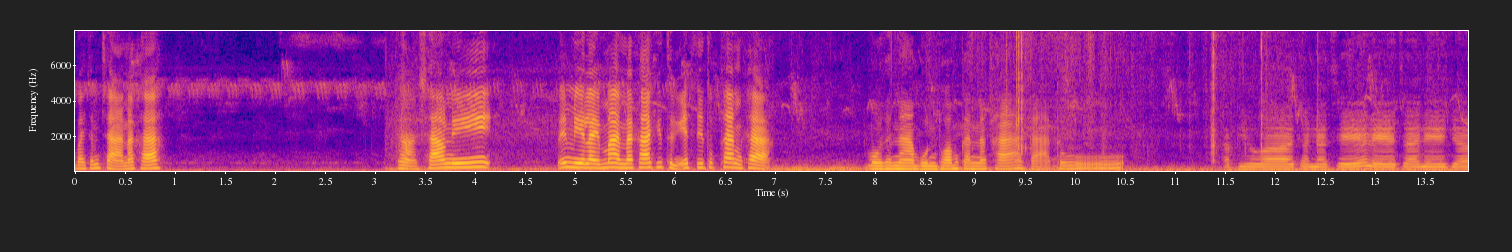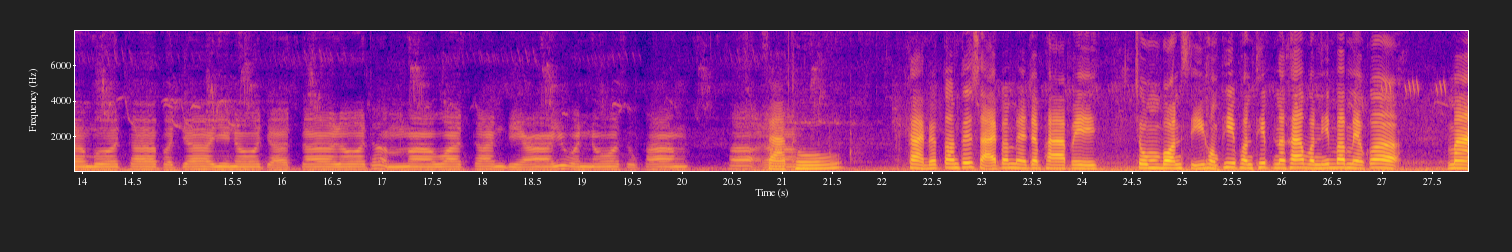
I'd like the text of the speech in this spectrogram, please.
ใบช้ำฉานะคะค่ะเช้านี้ไม่มีอะไรมากนะคะ คิดถึง FC ทุกท่านค่ะ โมทนาบุญพร้อมกันนะคะ สาธุ อภิวาทนาเสเลสเนจัมบุตตาปจายโนจัตตาโลธรรมาวัฏันติอายุวันโนสุขังพระสาธุค่ะ เดี๋ยวตอนสายๆป้าแมวจะพาไปชมบอลสีของพี่พรทิพย์นะคะ วันนี้ป้าแมวก็มา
